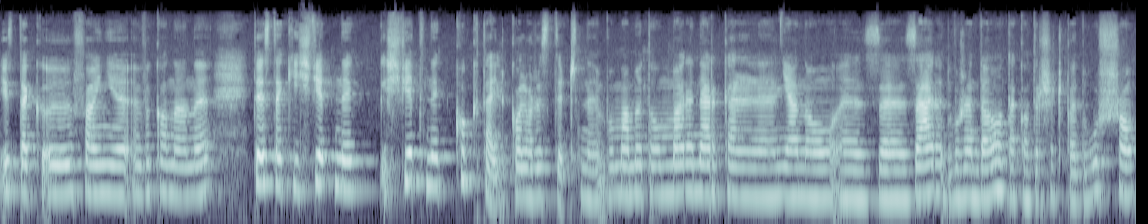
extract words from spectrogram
jest tak e, fajnie wykonany. To jest taki świetny, świetny koktajl kolorystyczny, bo mamy tą marynarkę lnianą e, z Zary dwurzędową, taką troszeczkę dłuższą,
